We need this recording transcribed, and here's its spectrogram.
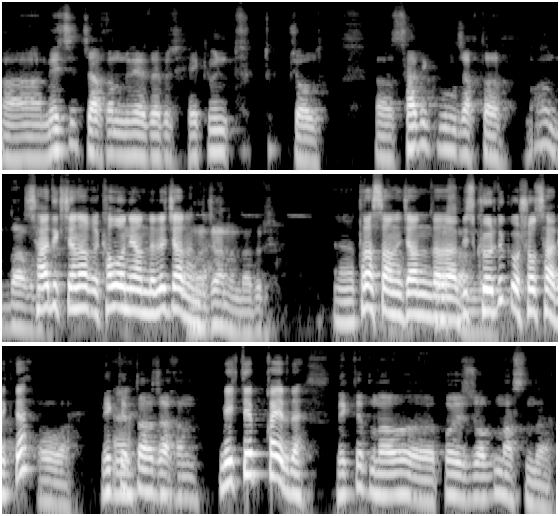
А, Мечит жакын мынерде бир 2 мүнөттүк жол. А, Садик бул жакта а, дагы. садик жанагы колониянын эле Анын жанында жанында бир. Э, трассанын жанында да биз Трассанын. көрдүк ошол садик да Ооба. Мектеп дагы жакын. мектеп каерде Мектеп мынабу э, поезд жолдун астында.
